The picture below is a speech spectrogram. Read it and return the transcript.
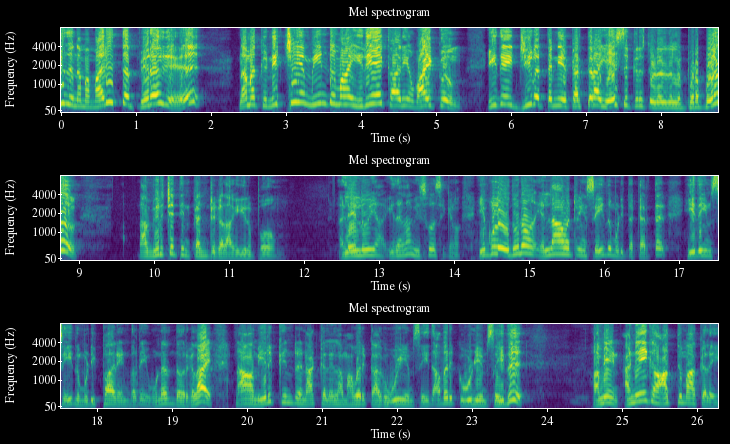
இது நம்ம மறித்த பிறகு நமக்கு நிச்சயம் மீண்டுமா இதே காரியம் வாய்க்கும். இதே ஜீவ தண்ணீர் கர்த்தரா இயேசு கிறிஸ்து புறப்படும் நாம் விருட்சத்தின் கன்றுகளாக இருப்போம். அல்லேலூயா. இதெல்லாம் விசுவசிக்கணும். இவ்வளவு தூரம் எல்லாவற்றையும் செய்து முடித்த கர்த்தர் இதையும் செய்து முடிப்பார் என்பதை உணர்ந்தவர்களாய் நாம் இருக்கின்ற நாட்கள் எல்லாம் அவருக்காக ஊழியம் செய்து அவருக்கு ஊழியம் செய்து அமேன். அநேக ஆத்துமாக்களை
